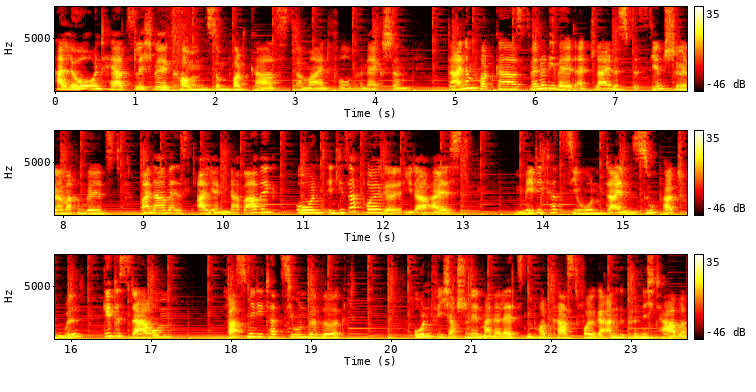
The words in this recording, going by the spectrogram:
Hallo und herzlich willkommen zum Podcast A Mindful Connection, deinem Podcast, wenn du die Welt ein kleines bisschen schöner machen willst. Mein Name ist Aljanina Barwig und in dieser Folge, die da heißt Meditation, dein Supertool, geht es darum, was Meditation bewirkt und wie ich auch schon in meiner letzten Podcast-Folge angekündigt habe,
